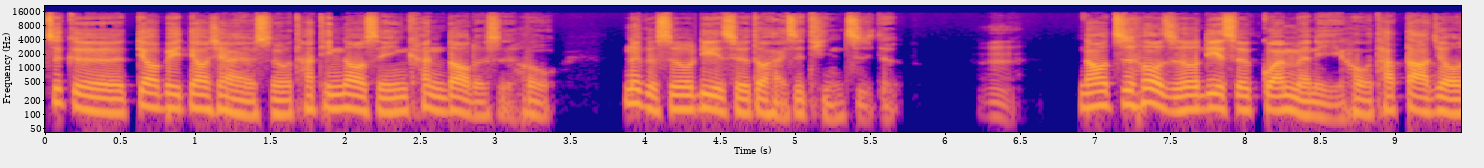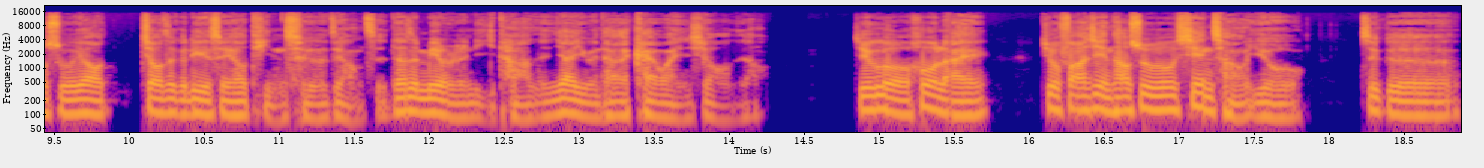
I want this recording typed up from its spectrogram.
这个吊被掉下来的时候，他听到声音、看到的时候，那个时候列车都还是停止的。嗯，然后之后之后列车关门了以后，他大叫说要叫这个列车要停车这样子，但是没有人理他，人家以为他在开玩笑这样。结果后来就发现他说现场有这个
